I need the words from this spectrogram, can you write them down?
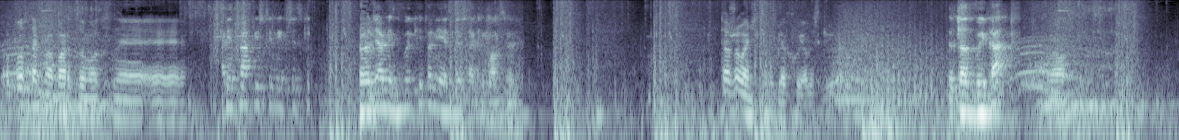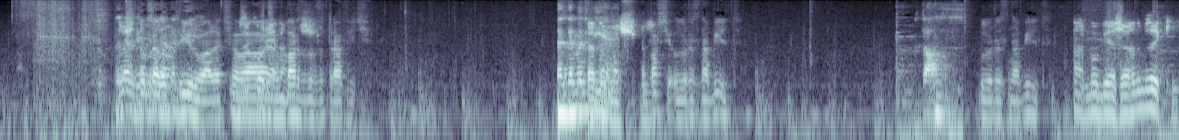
No, postać ma bardzo mocny... Y, Jak nie trafisz tymi wszystkimi rodziami z dwójki, to nie jesteś taki mocny. ta żołędź to w ogóle chujowy skill. Ta dwójka? No. To To jest dobra do clearu, ale trzeba ją bardzo dobrze trafić. Element Wtedy nie. masz. No patrzcie, Ulrys na build. Kto? Ulrys na build. Albo bierze od bzyki.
